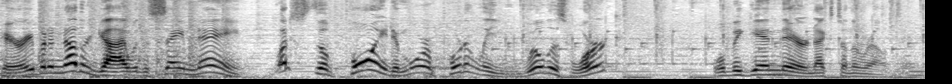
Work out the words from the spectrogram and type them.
Perry, but another guy with the same name. What's the point? And more importantly, will this work? We'll begin there next on the Roundtable.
